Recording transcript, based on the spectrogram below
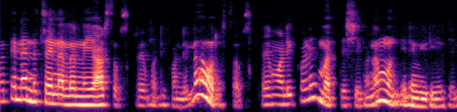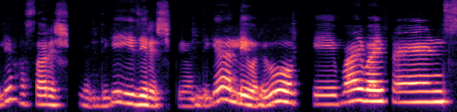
ಮತ್ತು ನನ್ನ ಚಾನಲನ್ನು ಯಾರು ಸಬ್ಸ್ಕ್ರೈಬ್ ಮಾಡಿಕೊಂಡಿಲ್ಲ ಅವರು ಸಬ್ಸ್ಕ್ರೈಬ್ ಮಾಡಿಕೊಳ್ಳಿ. ಮತ್ತೆ ಸಿಗೋಣ ಮುಂದಿನ ವಿಡಿಯೋದಲ್ಲಿ ಹೊಸ ರೆಸಿಪಿಯೊಂದಿಗೆ, ಈಸಿ ರೆಸಿಪಿಯೊಂದಿಗೆ ಅಲ್ಲಿವರೆಗೂ. Okay, bye bye, friends.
